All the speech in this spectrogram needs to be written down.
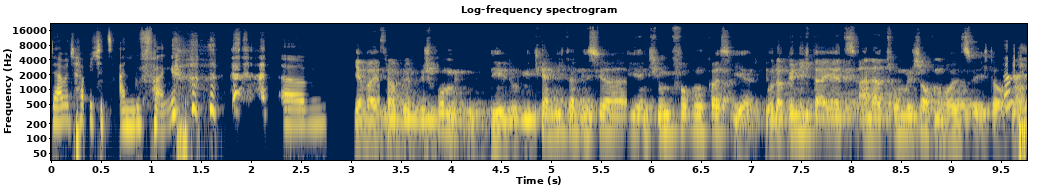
Damit habe ich jetzt angefangen. ähm, ja, aber jetzt mal blöd gesprochen, mit dem Dildo geht ja nicht, dann ist ja die Entjungferung passiert. Oder bin ich da jetzt anatomisch auf dem Holzweg doch? Ne?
